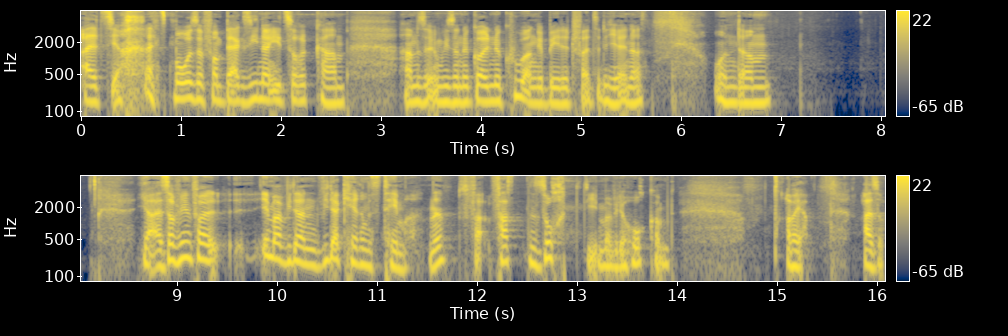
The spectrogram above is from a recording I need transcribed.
als ja, als Mose vom Berg Sinai zurückkam, haben sie irgendwie so eine goldene Kuh angebetet, falls du dich erinnerst. Und ähm, ja, ist auf jeden Fall immer wieder ein wiederkehrendes Thema. Ne? Fast eine Sucht, die immer wieder hochkommt. Aber ja, also,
